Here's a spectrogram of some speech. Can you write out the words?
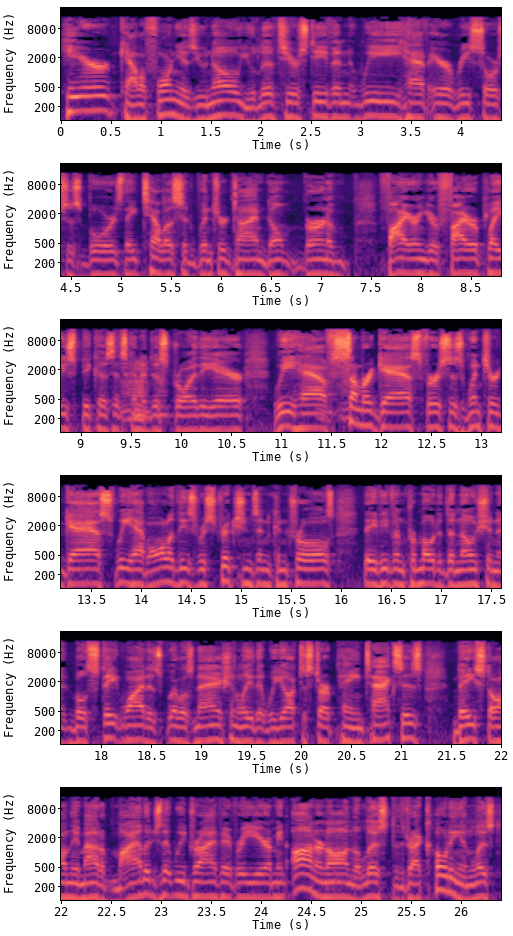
here, California, as you know, you lived here, Steven. We have air resources boards. They tell us at wintertime, don't burn a fire in your fireplace because it's mm-hmm. going to destroy the air. We have summer gas versus winter gas. We have all of these restrictions and controls. They've even promoted the notion, that both statewide as well as nationally, that we ought to start paying taxes based on the amount of mileage that we drive every year. I mean, on and on the list, the draconian list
